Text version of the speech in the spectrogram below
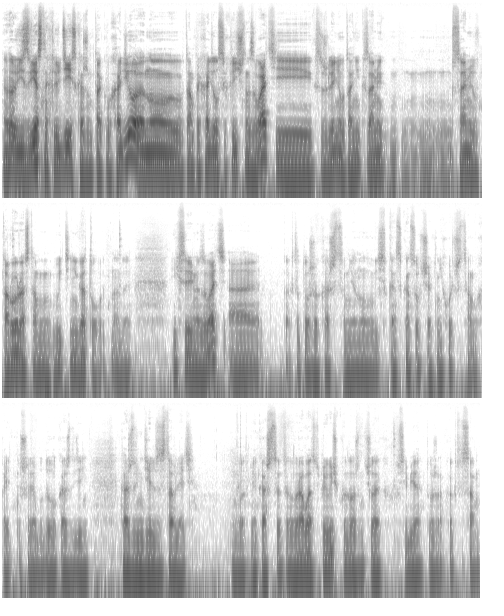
известных людей, скажем так, выходило, но там приходилось их лично звать, и, к сожалению, вот они сами, сами второй раз там выйти не готовы. Надо их все время звать, а как-то тоже кажется мне, ну, если в конце концов человек не хочет сам выходить, потому что я буду его каждый день, каждую неделю заставлять. Вот, мне кажется, это вырабатывать привычку должен человек в себе тоже как-то сам.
